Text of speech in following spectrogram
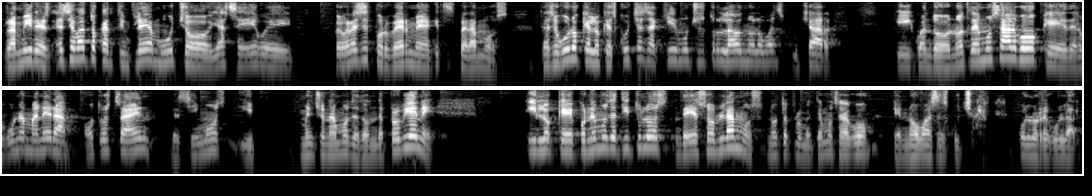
Ramírez, ese vato cantinflea mucho, ya sé, güey, pero gracias por verme, aquí te esperamos. Te aseguro que lo que escuchas aquí en muchos otros lados no lo vas a escuchar. Y cuando no traemos algo que de alguna manera otros traen, decimos y mencionamos de dónde proviene. Y lo que ponemos de títulos, de eso hablamos. No te prometemos algo que no vas a escuchar, por lo regular.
